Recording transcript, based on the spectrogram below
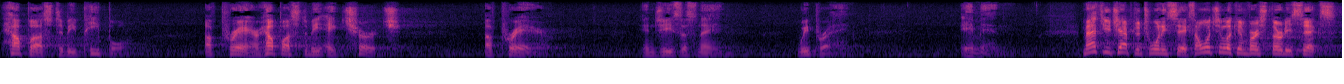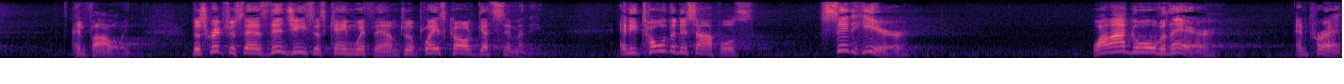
Help us to be people of prayer. Help us to be a church of prayer. In Jesus' name, we pray. Amen. Matthew chapter 26. I want you to look in verse 36 and following. The scripture says, Then Jesus came with them to a place called Gethsemane. And he told the disciples, Sit here while I go over there and pray.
